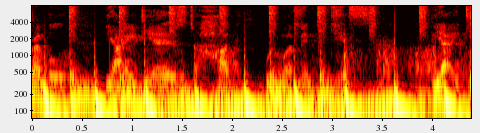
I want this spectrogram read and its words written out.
The idea is to hug when we're meant to kiss. The idea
